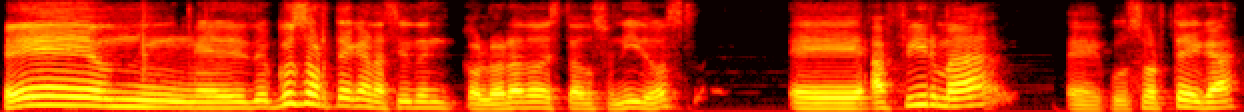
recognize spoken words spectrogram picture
Eh, Gus Ortega, nacido en Colorado, Estados Unidos, eh, afirma, eh, Gus Ortega,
